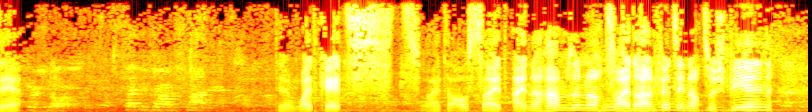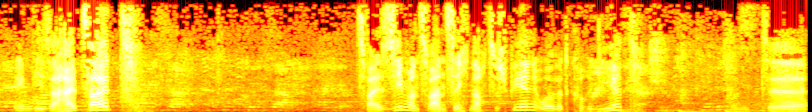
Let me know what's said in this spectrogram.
der, der Wildcats. Zweite Auszeit. Eine haben sie noch. 2,43 noch zu spielen in dieser Halbzeit. 2,27 noch zu spielen. Die Uhr wird korrigiert. Und äh,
